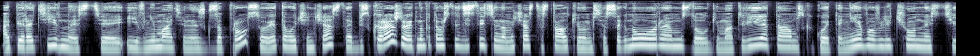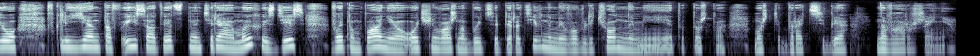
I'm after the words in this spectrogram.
оперативность и внимательность к запросу, это очень часто обескураживает, ну, потому что действительно мы часто сталкиваемся с игнором, с долгим ответом, с какой-то невовлеченностью в клиентов и, соответственно, теряем их. И здесь в этом плане очень важно быть оперативными, вовлеченными, и это то, что можете брать себе на вооружение.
